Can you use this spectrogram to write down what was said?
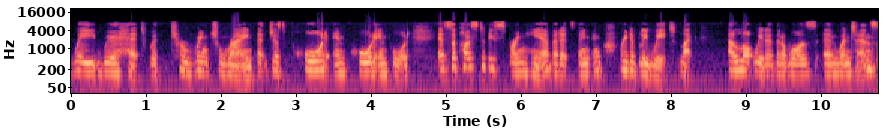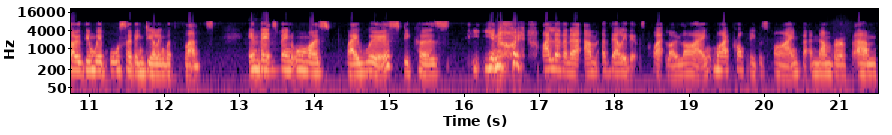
we were hit with torrential rain. It just poured and poured and poured. It's supposed to be spring here, but it's been incredibly wet, like a lot wetter than it was in winter. And so then we've also been dealing with floods, and that's been almost way worse because you know, I live in a, um, a valley that's quite low lying. My property was fine, but a number of um,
